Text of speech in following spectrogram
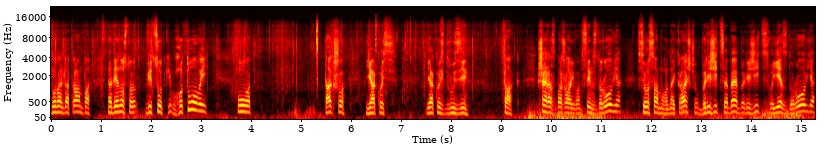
Дональда Трампа на 90% готовий. От. Так що якось, якось, друзі, так. Ще раз бажаю вам всім здоров'я, всього самого найкращого. Бережіть себе, бережіть своє здоров'я,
